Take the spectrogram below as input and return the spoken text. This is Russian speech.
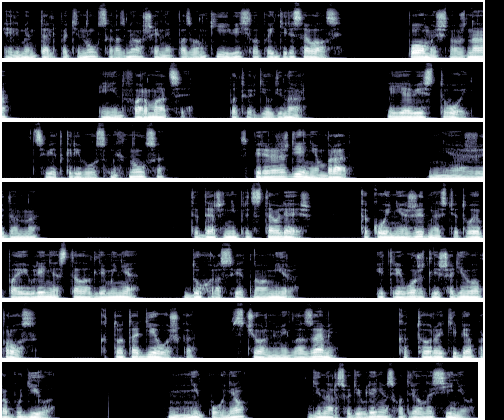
Элементаль потянулся, размял шейные позвонки и весело поинтересовался. «Помощь нужна?» «И информация», — подтвердил Динар. И «Я весь твой», — Цвет криво усмехнулся. «С перерождением, брат». «Неожиданно». «Ты даже не представляешь, какой неожиданностью твое появление стало для меня, дух рассветного мира. И тревожит лишь один вопрос. Кто та девушка с черными глазами, которая тебя пробудила?» «Не понял». Динар с удивлением смотрел на Синего.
